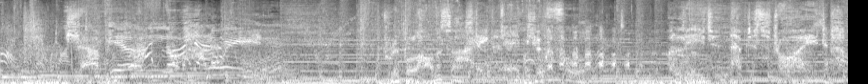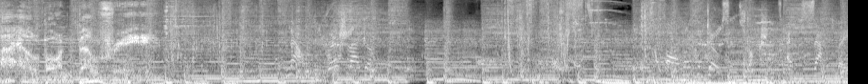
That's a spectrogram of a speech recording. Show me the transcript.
I know what I'm Champion of Halloween! Triple homicide! Stay dead, you fool! A legion have destroyed a Hellbourne belfry. Now, where should I go? Follow the dose instructions exactly.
